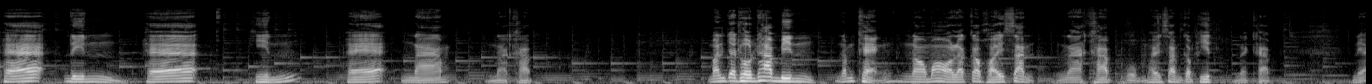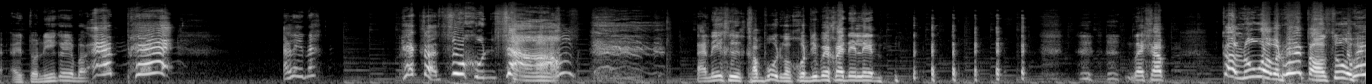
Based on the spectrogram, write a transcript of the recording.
แพ้ดิน แพ้หิน แพ้น้ำนะครับ มันจะทนท่าบิน น้ำแข็ง normal แล้วก็พอยซันนะครับ ผมพอยซันก็พิษนะครับ เนี่ยไอตัวนี้ก็จะบอกแอบแพ้อะไรนะ แพ้ต่อสู้คุณสองอันนี้คือคำพูดของคนที่ไม่ค่อยได้เล่น นะครับ ก็รู้ว่ามันแพ้ต่อสู้แพ้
